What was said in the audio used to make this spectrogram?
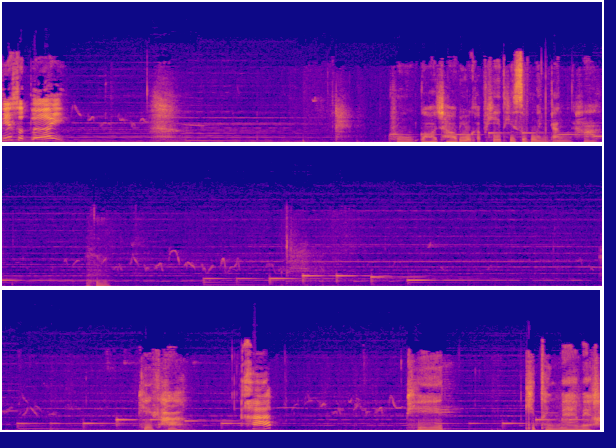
ที่สุดเลย ครูก็ชอบอยู่กับพีทที่สุดเหมือนกันค่ะอื้อหือพีทคะครับ พีทคิดถึงแม่ไหมค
